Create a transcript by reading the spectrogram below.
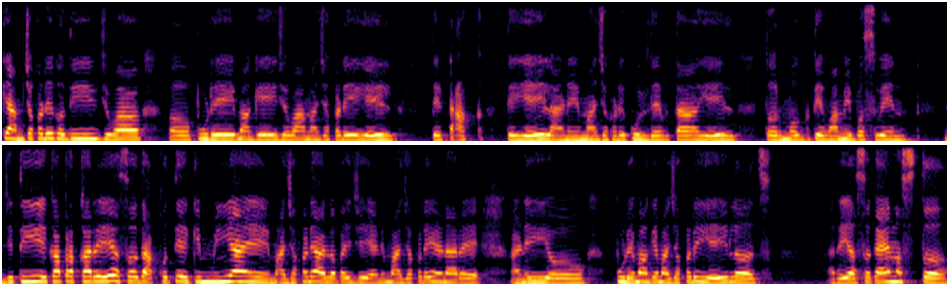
की आमच्याकडे कधी जेव्हा पुढे मागे जेव्हा माझ्याकडे येईल ते टाक ते येईल आणि माझ्याकडे कुलदेवता येईल तर मग तेव्हा मी बसवेन. म्हणजे ती एका प्रकारे असं दाखवते की मी आहे माझ्याकडे आलं पाहिजे आणि माझ्याकडे येणार आहे आणि पुढे मागे माझ्याकडे येईलच. अरे असं काय नसतं.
